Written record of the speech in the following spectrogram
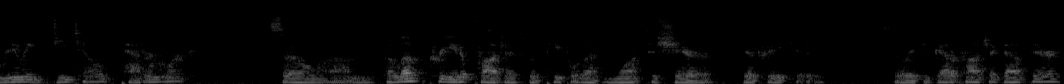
really detailed pattern work. So um, I love creative projects with people that want to share their creativity. So if you've got a project out there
